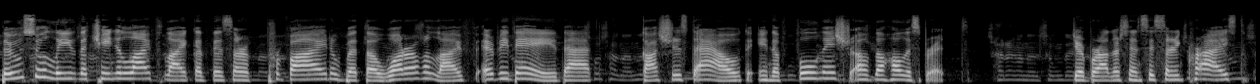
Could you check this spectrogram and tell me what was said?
Those who live the changed life like this are provided with the water of life every day that gushes out in the fullness of the Holy Spirit. Dear brothers and sisters in Christ,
